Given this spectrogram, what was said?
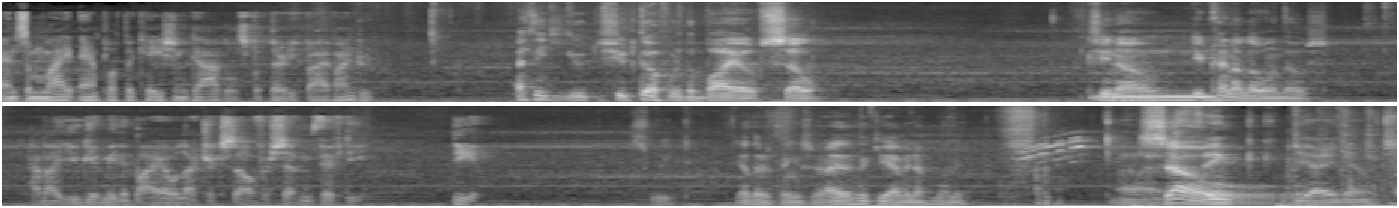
and some light amplification goggles for 3,500. I think you should go for the bio cell. 'Cause, you know, you're kind of low on those. How about you give me the bioelectric cell for 750? Deal. Sweet. The other things, are, I don't think you have enough money. Uh, so, I think, yeah, I don't.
